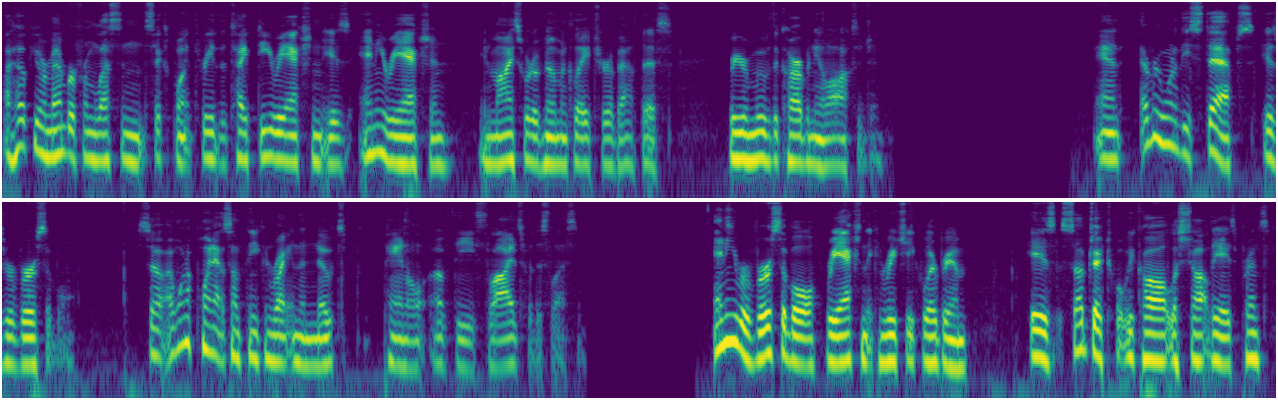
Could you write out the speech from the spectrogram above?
I hope you remember from lesson 6.3 the type D reaction is any reaction in my sort of nomenclature about this where you remove the carbonyl oxygen. And every one of these steps is reversible. So I want to point out something you can write in the notes panel of the slides for this lesson. Any reversible reaction that can reach equilibrium is subject to what we call Le Chatelier's principle.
